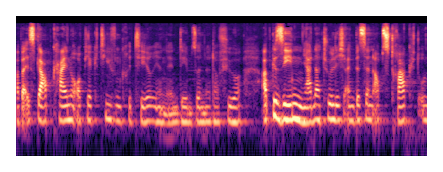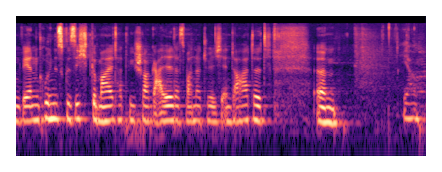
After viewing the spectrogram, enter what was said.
Aber es gab keine objektiven Kriterien in dem Sinne dafür. Abgesehen, ja, natürlich ein bisschen abstrakt und wer ein grünes Gesicht gemalt hat wie Chagall, das war natürlich entartet. Ähm, ja.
